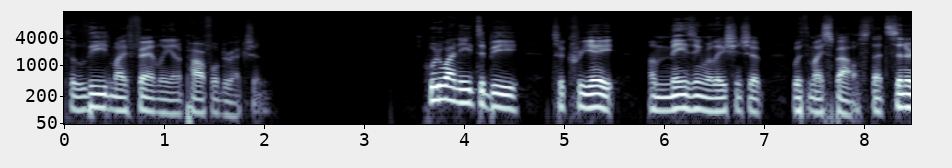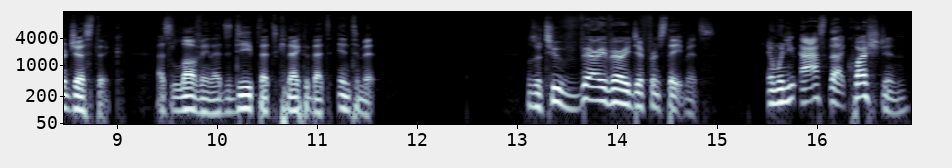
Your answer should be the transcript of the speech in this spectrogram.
to lead my family in a powerful direction? Who do I need to be to create amazing relationship with my spouse that's synergistic, that's loving, that's deep, that's connected, that's intimate? Those are two very, very different statements. And when you ask that question,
